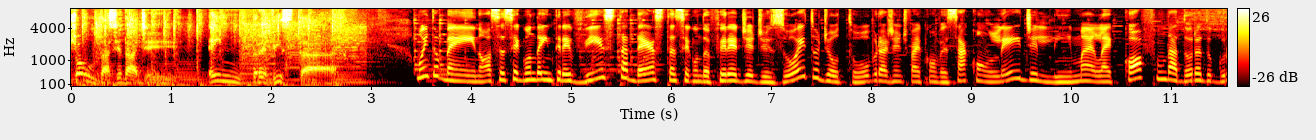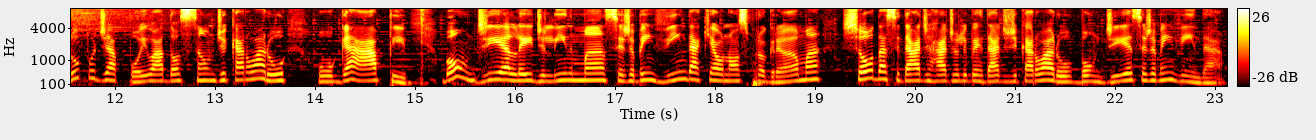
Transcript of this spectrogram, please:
Show da Cidade. Entrevista. Muito bem, nossa segunda entrevista desta segunda-feira, dia 18 de outubro, a gente vai conversar com Leide Lima, ela é cofundadora do Grupo de Apoio à Adoção de Caruaru, o GAP. Bom dia, Leide Lima, seja bem-vinda aqui ao nosso programa, Show da Cidade Rádio Liberdade de Caruaru. Bom dia, seja bem-vinda.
